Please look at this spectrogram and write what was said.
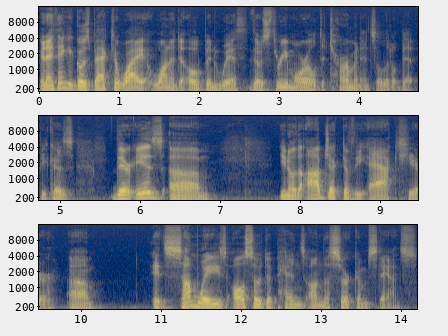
and I think it goes back to why I wanted to open with those three moral determinants a little bit because there is, um, you know, the object of the act here, um, in some ways also depends on the circumstance.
